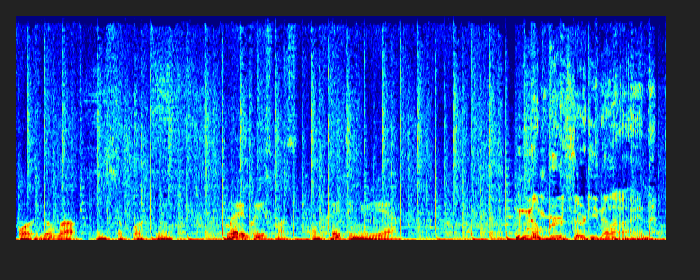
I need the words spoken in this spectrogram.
for your love and support me. Merry Christmas and Happy New Year! Number 39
